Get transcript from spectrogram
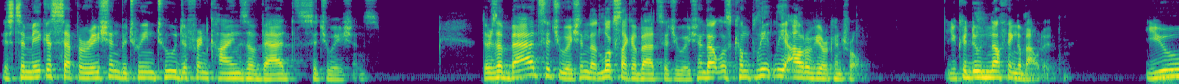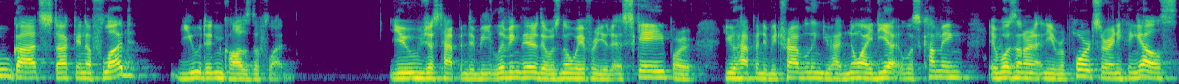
is to make a separation between two different kinds of bad situations. There's a bad situation that looks like a bad situation that was completely out of your control. You could do nothing about it. You got stuck in a flood, you didn't cause the flood. You just happened to be living there, there was no way for you to escape, or you happened to be traveling, you had no idea it was coming, it wasn't on any reports or anything else.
